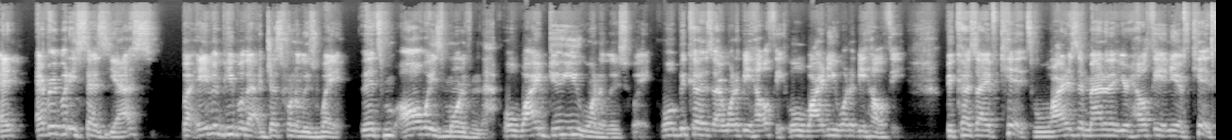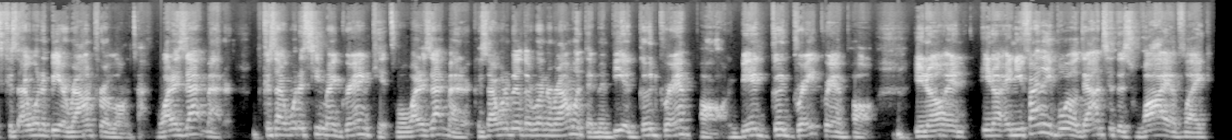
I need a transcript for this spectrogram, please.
And everybody says yes, but even people that just want to lose weight, it's always more than that. Well, why do you want to lose weight? Well, because I want to be healthy. Well, why do you want to be healthy? Because I have kids. Well, why does it matter that you're healthy and you have kids? Because I want to be around for a long time. Why does that matter? Because I want to see my grandkids. Well, why does that matter? Because I want to be able to run around with them and be a good grandpa and be a good great grandpa, you know, and you know, and you finally boil down to this why of like,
